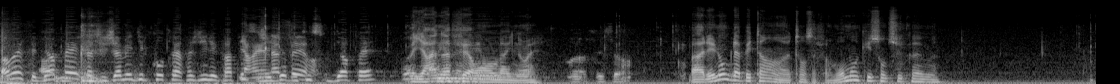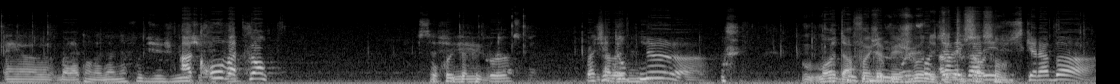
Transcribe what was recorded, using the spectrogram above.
Ah ouais, c'est bien Ah, fait. Ça, j'ai jamais dit le contraire. J'ai les graphismes, Y a rien j'ai à dit faire. tout, c'est bien fait. Il y a rien à faire en online, ouais. Ouais, c'est ça. Bah, elle est longue, la pétain. Attends, ça fait un moment qu'ils sont dessus, quand même. Et euh, bah attends, la dernière fois que j'ai joué. Accro j'ai va te Pourquoi fait, t'as fait quoi. Bah j'étais Ah bah, au vas-y. pneu là Moi, la dernière fois que j'avais joué, on était tous à ensemble. jusqu'à là-bas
